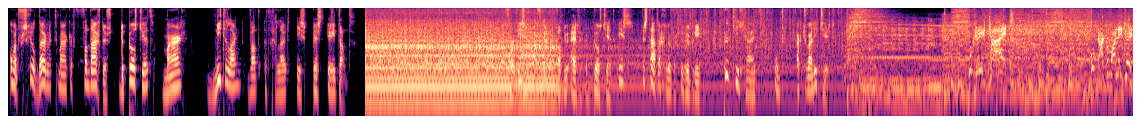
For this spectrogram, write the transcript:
Om het verschil duidelijk te maken, vandaag dus de pulsjet, maar niet te lang, want het geluid is best irritant. Voor wie zich afvraagt wat nu eigenlijk een pulsjet is, bestaat er gelukkig de rubriek Pünktlichkeit und Aktualität. Pünktlichkeit und Aktualität.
